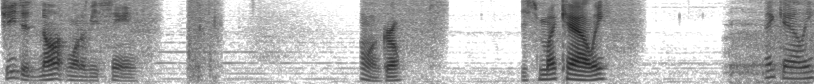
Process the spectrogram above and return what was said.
She did not want to be seen. Come on, girl. This is my Callie. Hey, Callie.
